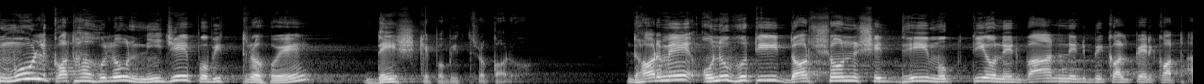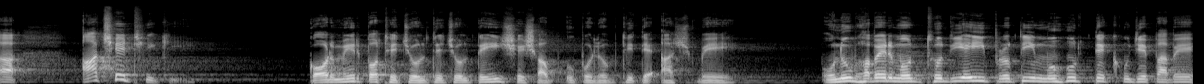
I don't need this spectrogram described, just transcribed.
মূল কথা হল নিজে পবিত্র হয়ে দেশকে পবিত্র করো। ধর্মে অনুভূতি, দর্শন, সিদ্ধি, মুক্তি ও নির্বাণ নির্বিকল্পের কথা আছে ঠিকই। কর্মের পথে চলতে চলতেই সেসব উপলব্ধিতে আসবে। অনুভবের মধ্য দিয়েই প্রতি মুহূর্তে খুঁজে পাবে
